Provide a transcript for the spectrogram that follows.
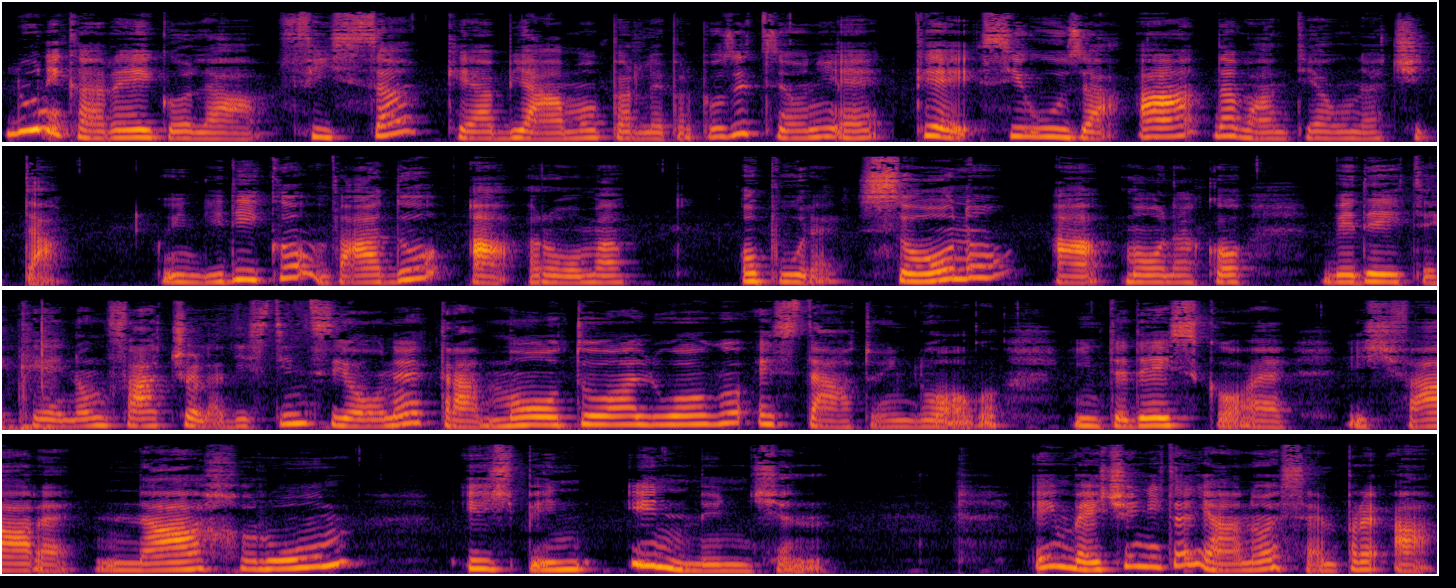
L'unica regola fissa che abbiamo per le preposizioni è che si usa a davanti a una città. Quindi dico vado a Roma oppure sono a Monaco. Vedete che non faccio la distinzione tra moto a luogo e stato in luogo. In tedesco è ich fahre nach Rom, ich bin in München e invece in italiano è sempre a,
